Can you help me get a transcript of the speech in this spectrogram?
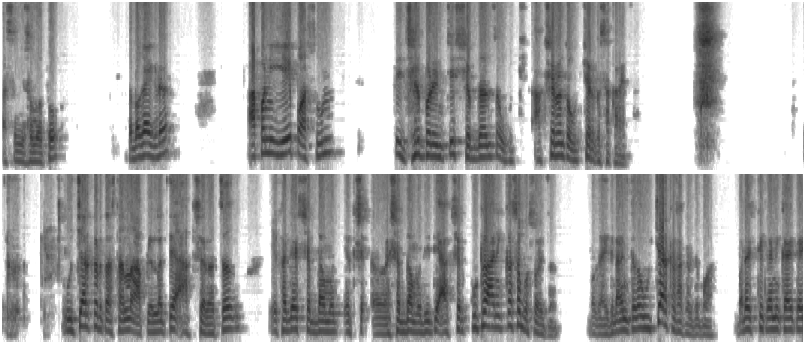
असं मी समजतो. तर बघा इकडं. आपण ए पासून ते झेड पर्यंतचे शब्दांचा उच्च- अक्षरांचा उच्चार कसा करायचा? उच्चार करत असताना आपल्याला त्या अक्षराचं एखाद्या शब्दामध्ये शब्दामध्ये ते अक्षर कुठं आणि कसं बसवायचं? बघा इकडे आणि त्याचा उच्चार कसा करायचा बघा. बऱ्याच ठिकाणी काय काय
